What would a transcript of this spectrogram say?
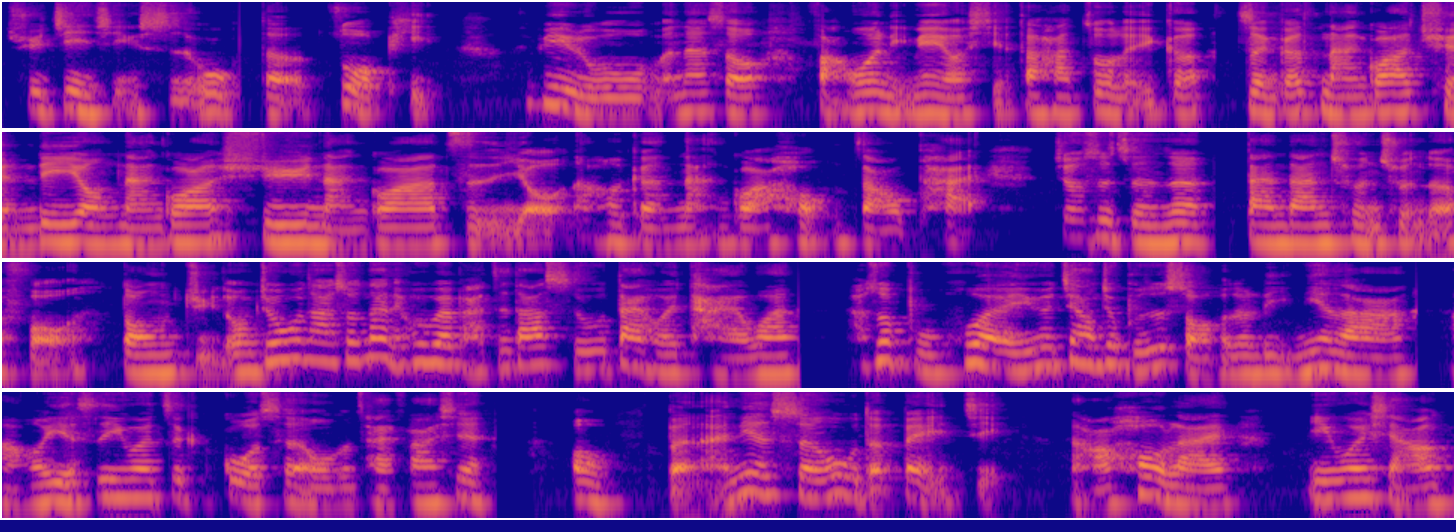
去进行食物的作品。譬如我们那时候访问里面有写到，他做了一个整个南瓜全利用南瓜须、南瓜籽油，然后跟南瓜红糟派。就是真正单单纯纯的否东莒的，我们就问他说：“那你会不会把这道食物带回台湾？”他说：“不会，因为这样就不是守和的理念啦。”然后也是因为这个过程，我们才发现哦，本来念生物的背景，然后后来因为想要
